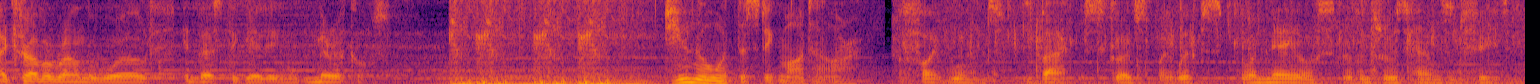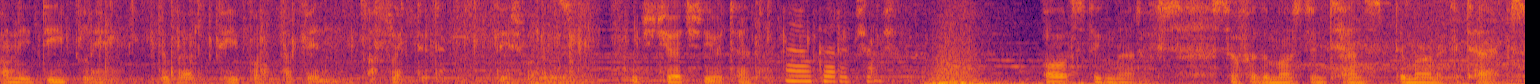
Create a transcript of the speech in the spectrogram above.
I travel around the world investigating miracles. Do you know what the stigmata are? Five wounds. His back scourged by whips. There were nails driven through his hands and feet. Only deeply devout people have been afflicted with these wounds. Which church do you attend? I don't go to church. All stigmatics suffer the most intense demonic attacks.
